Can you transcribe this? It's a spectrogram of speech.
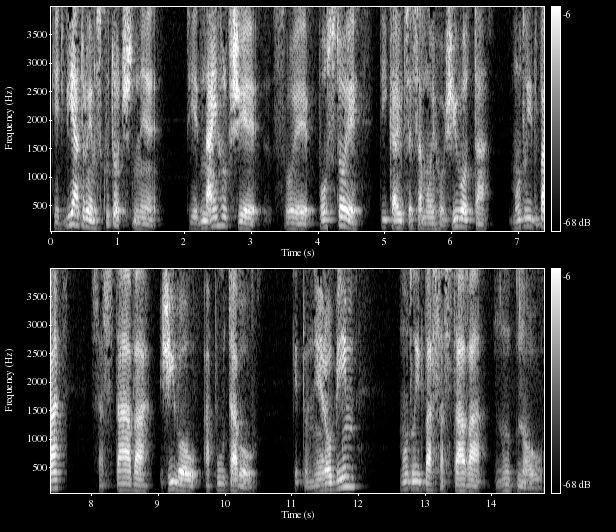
Keď vyjadrujem skutočne tie najhlbšie svoje postoje týkajúce sa môjho života, modlitba sa stáva živou a pútavou. Keď to nerobím, modlitba sa stáva nudnou.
